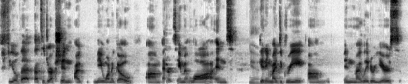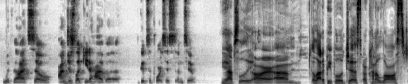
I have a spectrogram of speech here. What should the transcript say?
feel that that's a direction I may want to go. Um, entertainment law and yeah. getting my degree um, in my later years with that. So I'm just lucky to have a good support system too. You absolutely are. Um, a lot of people just are kind of lost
